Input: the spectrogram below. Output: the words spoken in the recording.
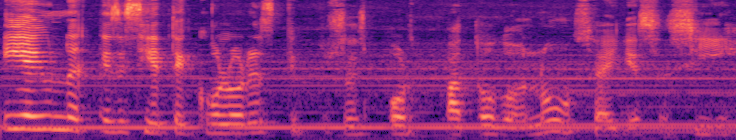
Y hay una que es de siete colores que pues es por para todo, ¿no? O sea, y es así.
